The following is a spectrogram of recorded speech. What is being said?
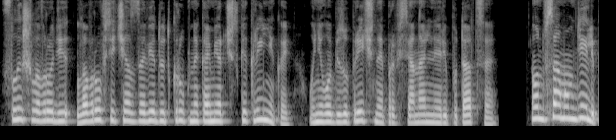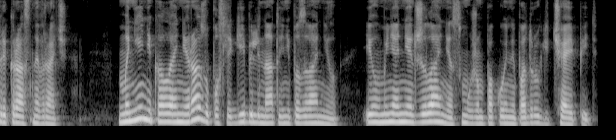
Слышала, вроде Лавров сейчас заведует крупной коммерческой клиникой, у него безупречная профессиональная репутация. Он в самом деле прекрасный врач. Мне Николай ни разу после гибели Наты не позвонил, и у меня нет желания с мужем покойной подруги чай пить.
